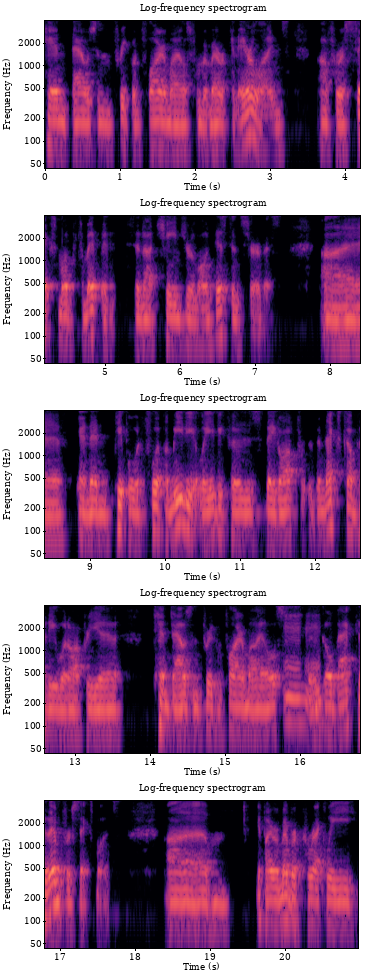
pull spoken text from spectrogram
10,000 frequent flyer miles from American Airlines uh, for a six month commitment to not change your long distance service. Uh, and then people would flip immediately because they'd offer, the next company would offer you 10,000 frequent flyer miles mm-hmm. and go back to them for six months. Um, if I remember correctly,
